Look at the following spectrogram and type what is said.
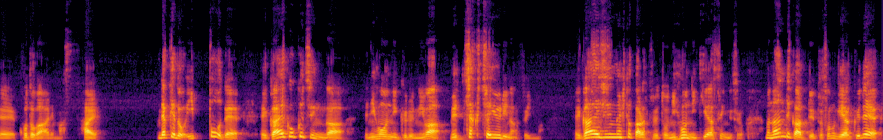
いう、ことがあります。はい。だけど、一方で、外国人が日本に来るにはめちゃくちゃ有利なんですよ、今。外人の人からすると日本に行きやすいんですよ。まあ、なんでかっていうと、その逆で、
